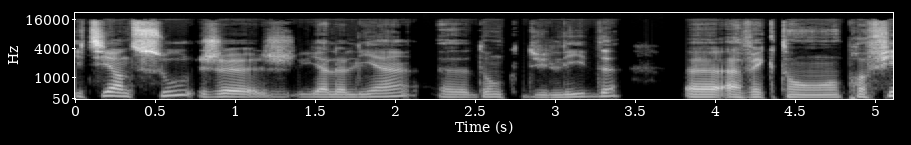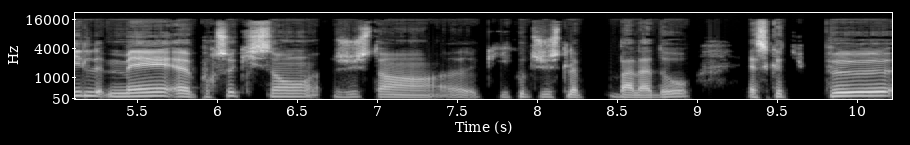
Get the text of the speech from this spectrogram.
ici en dessous, il y a le lien euh, donc du lead euh, avec ton profil. Mais euh, pour ceux qui sont juste en, qui écoutent juste le balado, est-ce que tu peux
